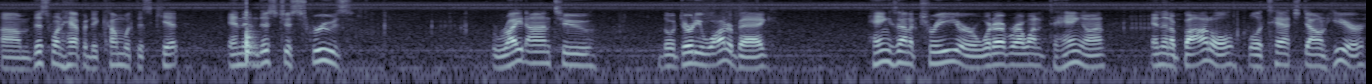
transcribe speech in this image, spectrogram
Um, this one happened to come with this kit. And then this just screws right onto the dirty water bag hangs on a tree or whatever I want it to hang on, and then a bottle will attach down here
